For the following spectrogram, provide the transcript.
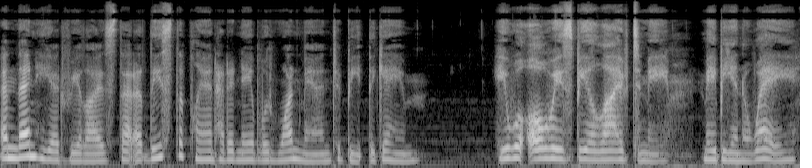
and then he had realized that at least the plan had enabled one man to beat the game. He will always be alive to me. Maybe in a way,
